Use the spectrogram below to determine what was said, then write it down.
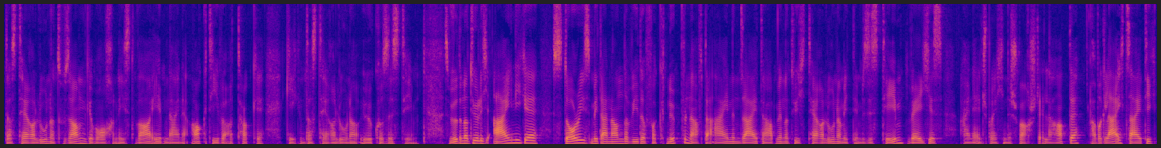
dass Terra Luna zusammengebrochen ist, war eben eine aktive Attacke gegen das Terra Luna Ökosystem. Es würde natürlich einige Stories miteinander wieder verknüpfen. Auf der einen Seite haben wir natürlich Terra Luna mit dem System, welches eine entsprechende Schwachstelle hatte, aber gleichzeitig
